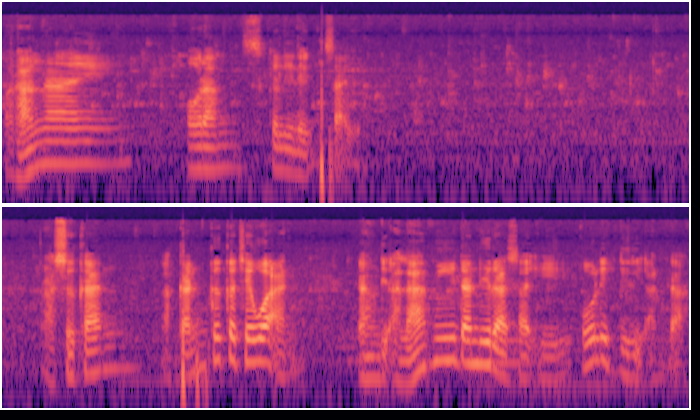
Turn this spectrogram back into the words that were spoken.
perangai orang sekeliling saya. Rasakan akan kekecewaan yang dialami dan dirasai oleh diri anda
